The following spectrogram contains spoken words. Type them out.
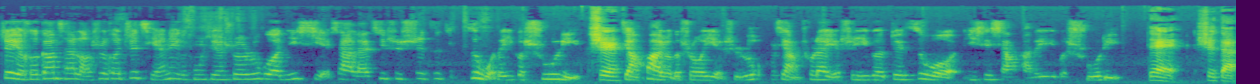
这也和刚才老师和之前那个同学说，如果你写下来，其实是自己自我的一个梳理。是讲话有的时候也是，如果讲出来，也是一个对自我一些想法的一个梳理。对，是的。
